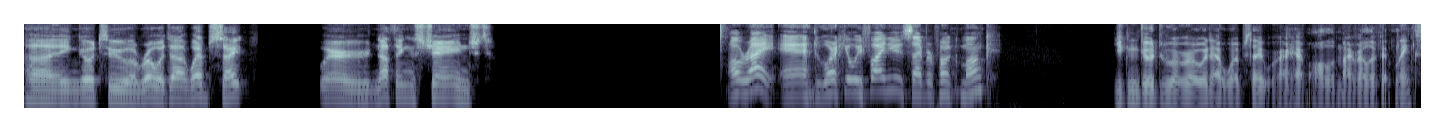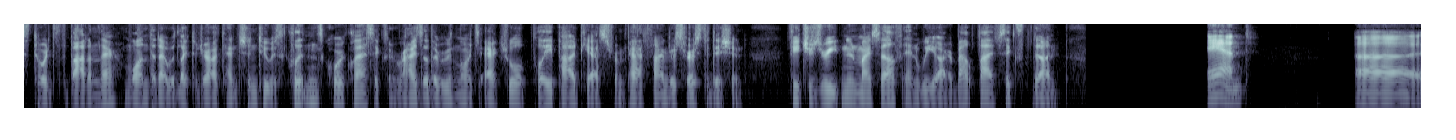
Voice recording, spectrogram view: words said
Uh, you can go to Aroa website where nothing's changed. All right, and where can we find you, Cyberpunk Monk? You can go to Aroa website where I have all of my relevant links towards the bottom there. One that I would like to draw attention to is Clinton's Core Classics, a Rise of the Runelords actual play podcast from Pathfinder's First Edition. Features Reeton and myself, and we are about five sixths done. and uh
